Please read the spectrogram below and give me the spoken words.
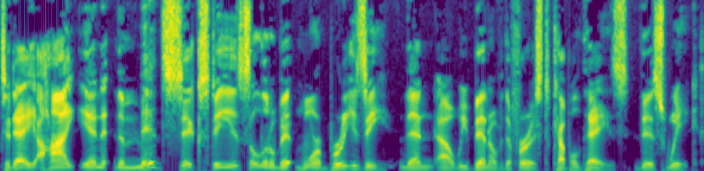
Today, a high in the mid 60s, a little bit more breezy than uh, we've been over the first couple days this week.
